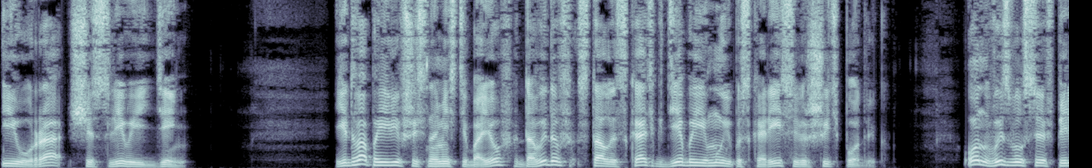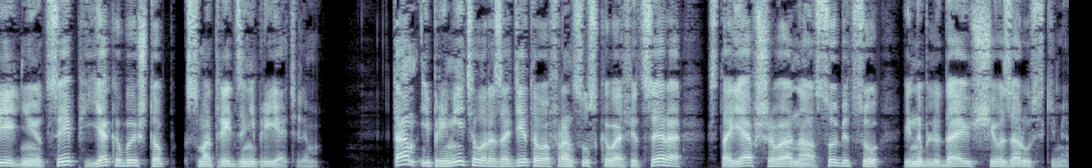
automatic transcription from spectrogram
и ура, счастливый день. Едва появившись на месте боев, Давыдов стал искать, где бы ему и поскорей совершить подвиг. Он вызвался в переднюю цепь, якобы, чтоб смотреть за неприятелем. Там и приметил разодетого французского офицера, стоявшего на особицу и наблюдающего за русскими.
